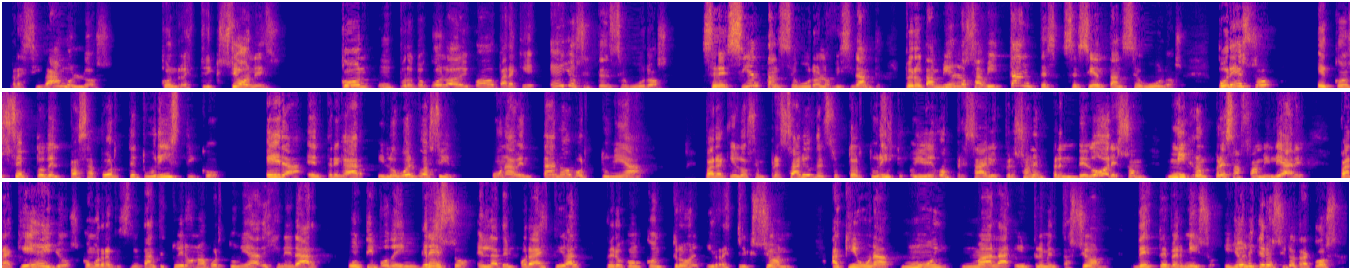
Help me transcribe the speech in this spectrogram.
recibámoslos con restricciones, con un protocolo adecuado para que ellos estén seguros, se sientan seguros los visitantes, pero también los habitantes se sientan seguros. Por eso, el concepto del pasaporte turístico era entregar, y lo vuelvo a decir, una ventana de oportunidad para que los empresarios del sector turístico, y digo empresarios, pero son emprendedores, son microempresas familiares, para que ellos como representantes tuvieran una oportunidad de generar un tipo de ingreso en la temporada estival, pero con control y restricción. Aquí una muy mala implementación de este permiso. Y yo le quiero decir otra cosa.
